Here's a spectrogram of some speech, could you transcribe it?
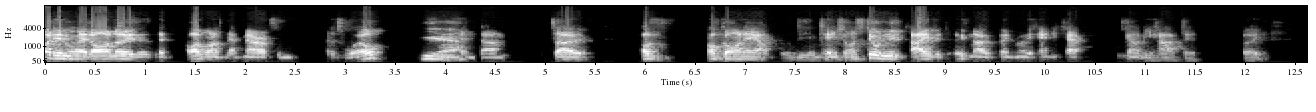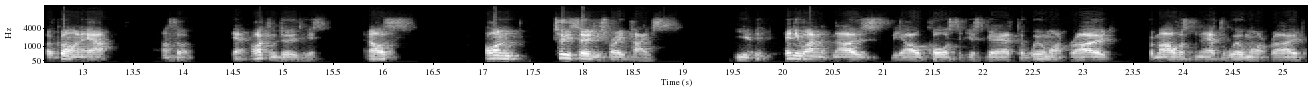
I didn't let on either that I wanted that marathon as well. Yeah. And um, so I've I've gone out with the intention. I still knew David, even though he'd been really handicapped, it's going to be hard to beat. I've gone out. I thought, yeah, I can do this. And I was on 233 pace. Yeah. Anyone that knows the old course that used to go out to Wilmot Road, from Ulverstone out to Wilmot Road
